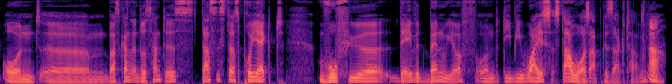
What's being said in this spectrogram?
Und ähm, was ganz interessant ist, das ist das Projekt, wofür David Benioff und D.B. Weiss Star Wars abgesagt haben. Ah.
